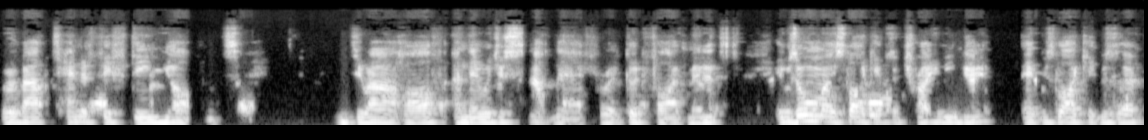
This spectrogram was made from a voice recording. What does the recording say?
were about ten or fifteen yards into our half, and they were just sat there for a good five minutes. It was almost like it was a training game. It was like it was a.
